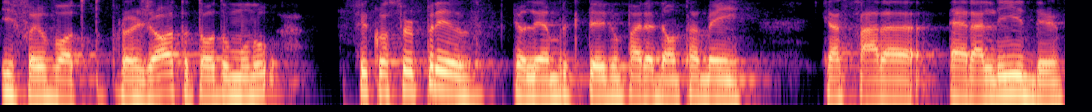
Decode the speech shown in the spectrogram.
E foi o voto do Projota, todo mundo ficou surpreso. Eu lembro que teve um paredão também que a Sara era líder,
